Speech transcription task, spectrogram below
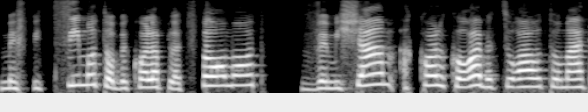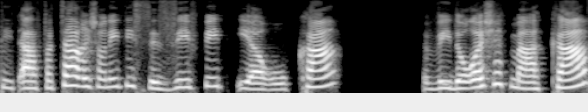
מפיצים אותו בכל הפלטפורמות, ומשם הכל קורה בצורה אוטומטית. ההפצה הראשונית היא סזיפית, היא ארוכה, והיא דורשת מעקב,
